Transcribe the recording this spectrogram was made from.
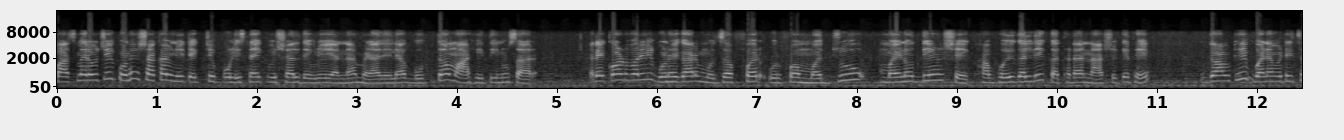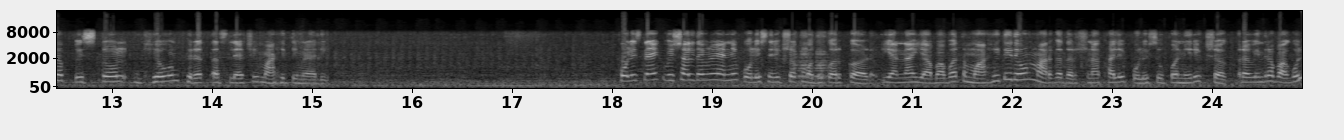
पाच मे रोजी गुन्हे शाखा युनिट एकचे पोलीस नाईक विशाल देवरे यांना मिळालेल्या गुप्त माहितीनुसार रेकॉर्डवरील गुन्हेगार मुझफ्फर उर्फ मज्जू मैनुद्दीन शेख हा भोईगल्ली कथडा नाशिक येथे गावठी बनावटीचं पिस्तोल घेऊन फिरत असल्याची माहिती मिळाली. पोलीस नाईक विशाल देवरे यांनी पोलीस निरीक्षक मधुकर कड यांना याबाबत माहिती देऊन मार्गदर्शनाखाली पोलीस उपनिरीक्षक रवींद्र बागुल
